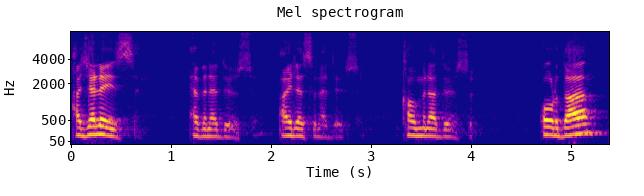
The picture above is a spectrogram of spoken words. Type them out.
acele etsin. Evine dönsün, ailesine dönsün, kavmine dönsün. Orada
